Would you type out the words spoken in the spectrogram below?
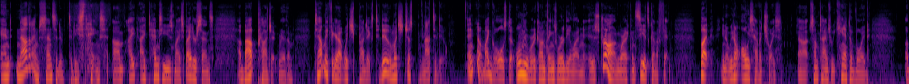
and now that I'm sensitive to these things, um, I, I, tend to use my spider sense about project rhythm to help me figure out which projects to do and which just not to do. And you know, my goal is to only work on things where the alignment is strong, where I can see it's going to fit. But you know, we don't always have a choice. Uh, sometimes we can't avoid a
